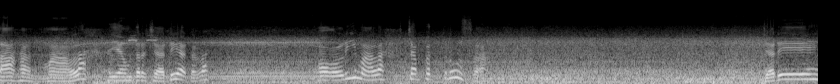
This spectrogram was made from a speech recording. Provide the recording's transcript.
tahan. Malah yang terjadi adalah oli malah cepat rusak. Jadi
